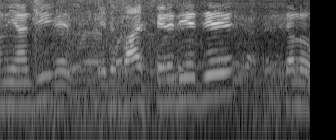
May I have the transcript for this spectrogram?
আমি আছি এটা বাস ছেড়ে দিয়েছে। চলো।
